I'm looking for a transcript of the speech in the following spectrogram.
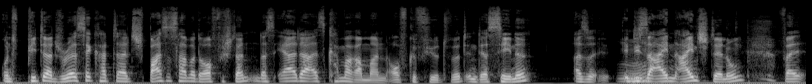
Und Peter Jurassic hat halt spaßeshalber darauf bestanden, dass er da als Kameramann aufgeführt wird in der Szene. Also in mhm. dieser einen Einstellung, weil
